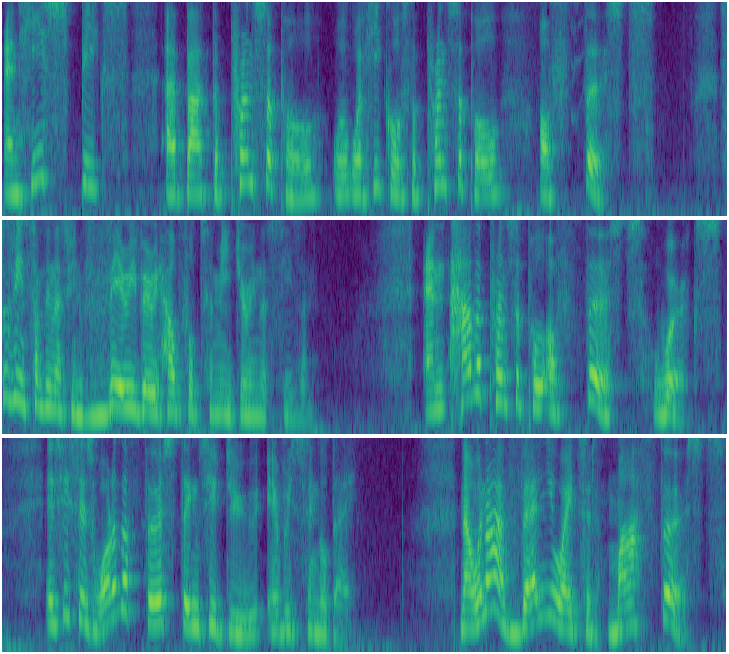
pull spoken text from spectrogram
And he speaks about the principle, or what he calls the principle of firsts. This has been something that's been very, very helpful to me during this season. And how the principle of firsts works is he says, What are the first things you do every single day? Now, when I evaluated my firsts,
